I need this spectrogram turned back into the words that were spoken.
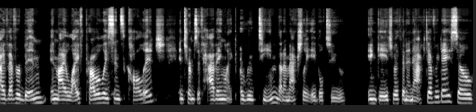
I've ever been in my life, probably since college, in terms of having like a routine that I'm actually able to engage with and enact every day. So,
